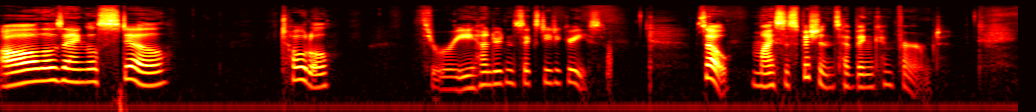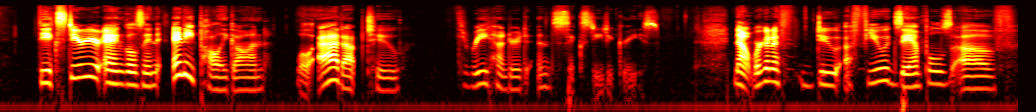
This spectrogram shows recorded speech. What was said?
All those angles still total 360 degrees. So, my suspicions have been confirmed. The exterior angles in any polygon will add up to 360 degrees. Now we're going to do a few examples of,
